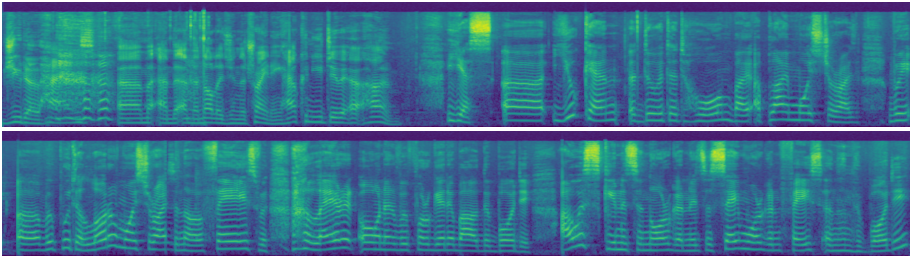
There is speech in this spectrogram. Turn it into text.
judo hands um, and, the, and the knowledge and the training. How can you do it at home? Yes, uh, you can uh, do it at home by applying moisturizer. We uh, we put a lot of moisturizer on our face, we layer it on, and we forget about the body. Our skin is an organ; it's the same organ, face, and on the body.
